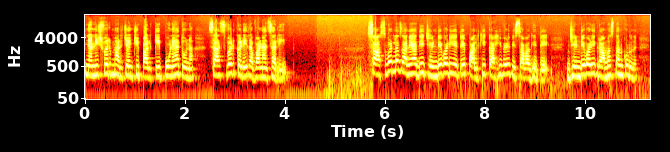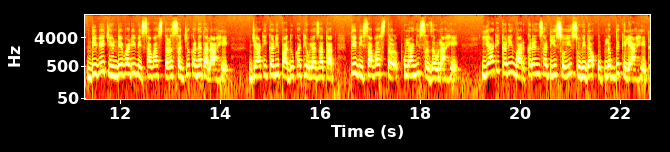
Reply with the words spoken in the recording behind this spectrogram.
ज्ञानेश्वर महाराजांची पालखी पुण्यातून सासवडकडे रवाना झाली. सासवडला जाण्याआधी झेंडेवाडी येथे पालखी काही वेळ विसावा घेते. झेंडेवाडी ग्रामस्थांकडून दिवे झेंडेवाडी विसावा स्थळ सज्ज करण्यात आलं आहे. ज्या ठिकाणी पादुका ठेवल्या जातात ते विसावा स्थळ फुलांनी सजवलं आहे. या ठिकाणी वारकऱ्यांसाठी सोयी सुविधा उपलब्ध केल्या आहेत.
